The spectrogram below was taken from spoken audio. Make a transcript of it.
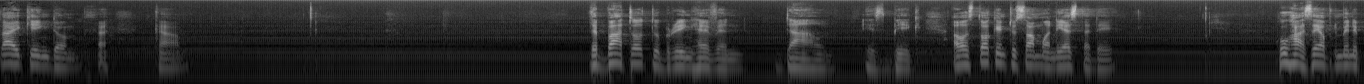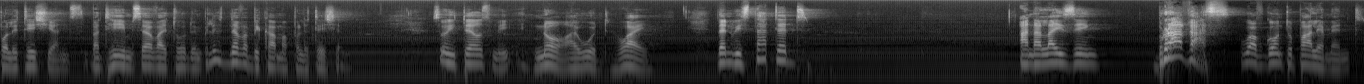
thy kingdom come the battle to bring heaven down is big i was talking to someone yesterday who has helped many politicians but he himself i told him please never become a politician so he tells me, No, I would. Why? Then we started analyzing brothers who have gone to parliament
